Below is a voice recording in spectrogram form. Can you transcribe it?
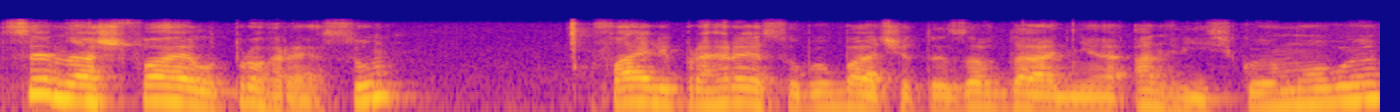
Це наш файл прогресу файлі прогресу ви бачите завдання англійською мовою.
